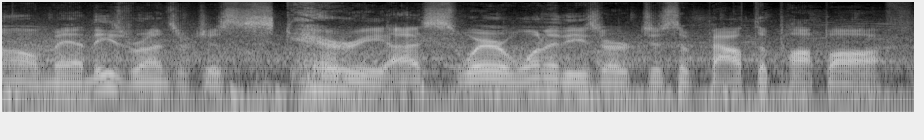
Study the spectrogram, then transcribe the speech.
Oh man, these runs are just scary. I swear one of these are just about to pop off.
